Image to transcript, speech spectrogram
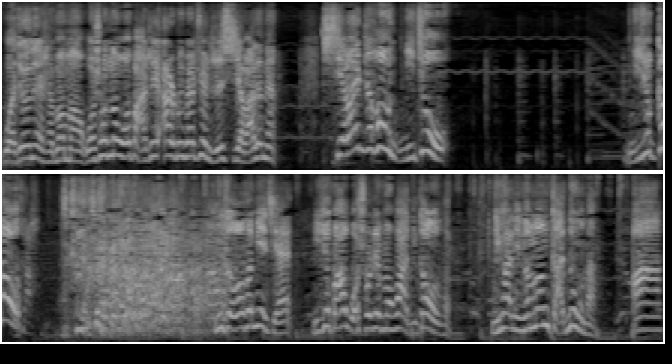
我就那什么嘛，我说那我把这二十多篇卷子写完了呢，写完之后你就，你就告诉他，你走到他面前，你就把我说这番话你告诉他，你看你能不能感动他？啊？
